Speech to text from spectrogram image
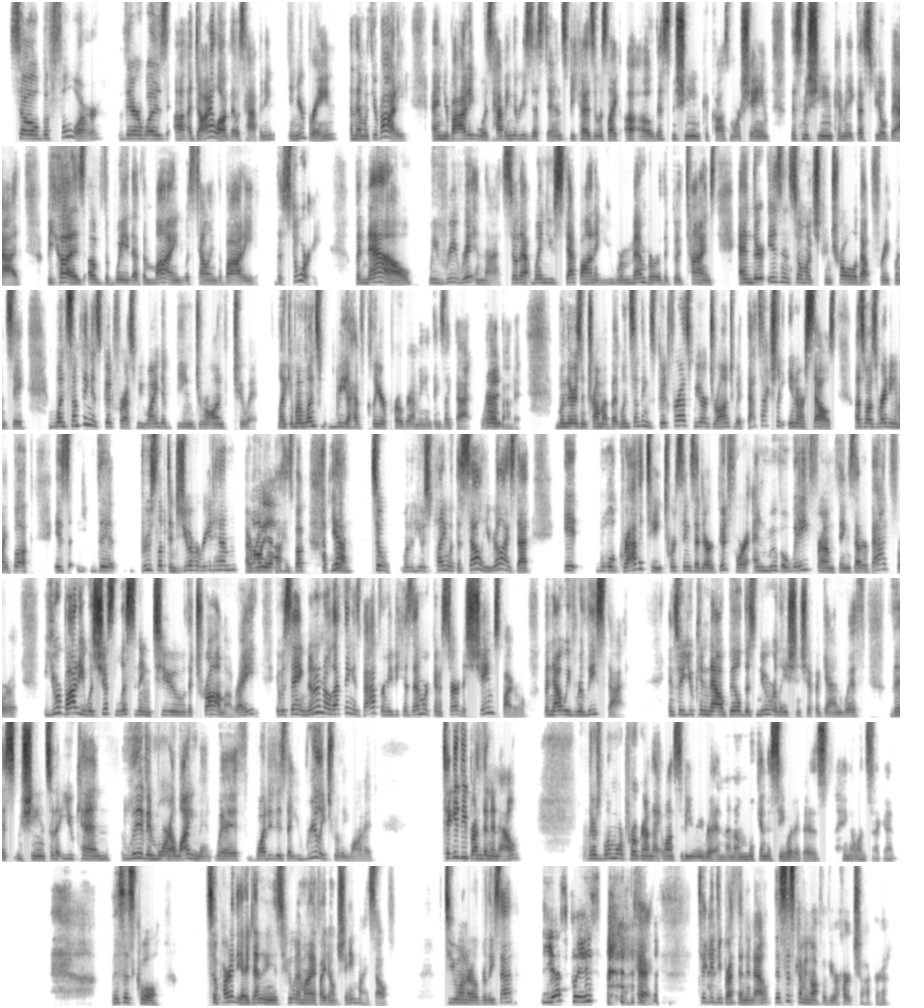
So before there was uh, a dialogue that was happening in your brain and then with your body. And your body was having the resistance because it was like, uh oh, this machine could cause more shame. This machine could make us feel bad because of the way that the mind was telling the body the story. But now we've rewritten that so that when you step on it, you remember the good times. And there isn't so much control about frequency. When something is good for us, we wind up being drawn to it. Like when once we have clear programming and things like that right. about it, when there isn't trauma, but when something's good for us, we are drawn to it. That's actually in ourselves. That's what I was writing in my book is the Bruce Lipton. Did you ever read him? Ever oh, read yeah. his book? Absolutely. Yeah. So when he was playing with the cell, he realized that it will gravitate towards things that are good for it and move away from things that are bad for it. Your body was just listening to the trauma, right? It was saying, no, no, no, that thing is bad for me because then we're going to start a shame spiral. But now we've released that. And so you can now build this new relationship again with this machine so that you can live in more alignment with what it is that you really truly wanted. Take a deep breath mm-hmm. in and out there's one more program that wants to be rewritten and I'm looking to see what it is. Hang on one second. This is cool. So part of the identity is who am I if I don't shame myself? Do you want to release that? Yes, please. okay. Take a deep breath in and out. This is coming off of your heart chakra.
